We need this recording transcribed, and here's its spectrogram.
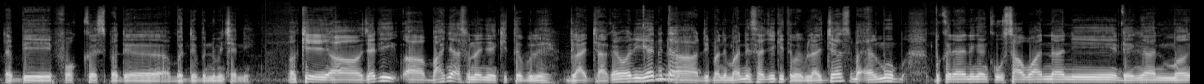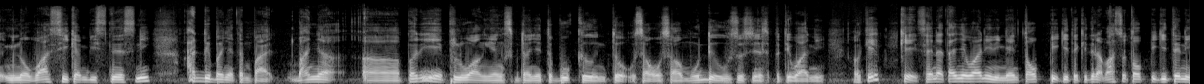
lebih fokus pada benda-benda macam ni. Okey, uh, jadi uh, banyak sebenarnya kita boleh belajar kan Wani kan? Betul. Uh, di mana-mana saja kita boleh belajar sebab ilmu berkenaan dengan keusahawanan ni, dengan menginovasikan bisnes ni ada banyak tempat. Banyak uh, apa ni peluang yang sebenarnya terbuka untuk usahawan-usahawan muda khususnya seperti Wani. Okey? Okey, saya nak tanya Wani ni dengan topik kita. Kita nak masuk topik kita ni.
